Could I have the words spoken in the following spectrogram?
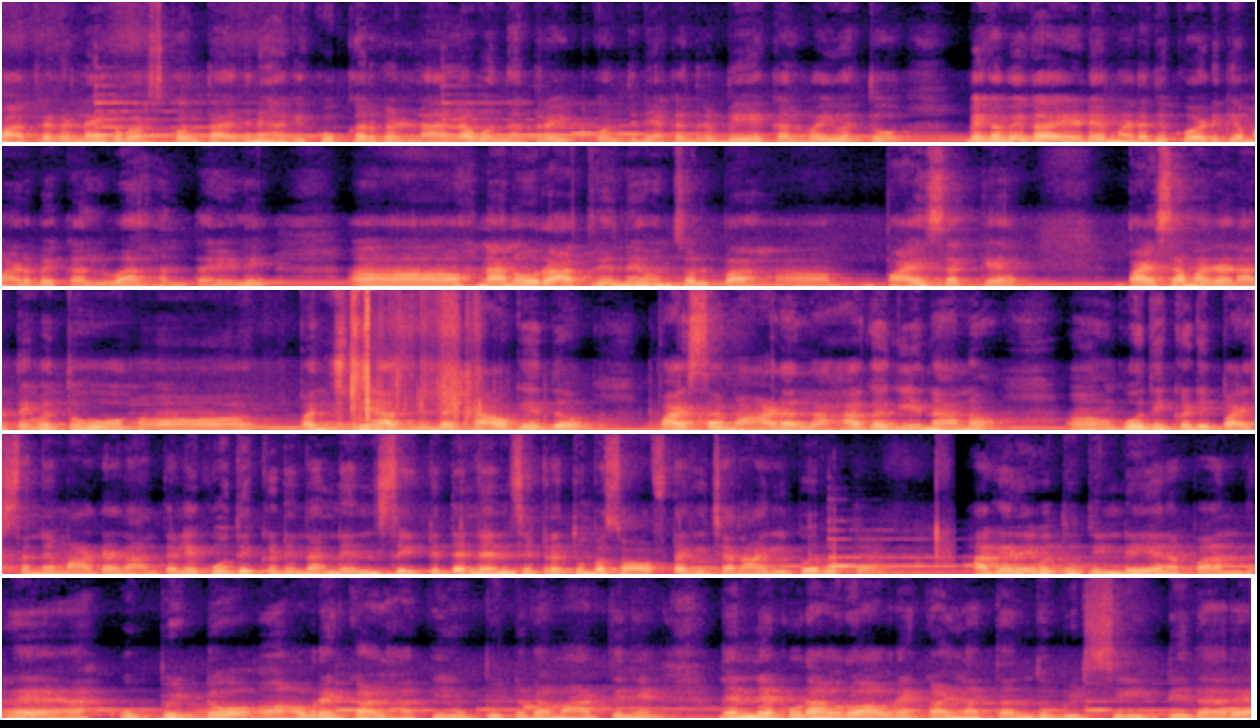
ಪಾತ್ರೆಗಳನ್ನ ಈಗ ಬರ್ಸ್ಕೊತಾ ಇದ್ದೀನಿ. ಹಾಗೆ ಕುಕ್ಕರ್ಗಳನ್ನ ಎಲ್ಲ ಒಂದು ಹತ್ರ ಇಟ್ಕೊತೀನಿ. ಯಾಕಂದರೆ ಬೇಕಲ್ವ ಇವತ್ತು? ಬೇಗ ಬೇಗ ಎಡೆ ಮಾಡೋದಕ್ಕೂ ಅಡುಗೆ ಮಾಡಬೇಕಲ್ವ ಅಂತ ಹೇಳಿ. ನಾನು ರಾತ್ರಿಯೇ ಒಂದು ಸ್ವಲ್ಪ ಪಾಯಸಕ್ಕೆ ಪಾಯಸ ಮಾಡೋಣ ಅಂತ ಇವತ್ತು ಪಂಚಮಿ ಆದ್ದರಿಂದ ಶಾವ್ಗೆದು ಪಾಯಸ ಮಾಡಲ್ಲ. ಹಾಗಾಗಿ ನಾನು ಗೋಧಿ ಕಡಿ ಪಾಯಸನೇ ಮಾಡೋಣ ಅಂತೇಳಿ ಗೋಧಿ ಕಡಿನ ನೆನೆಸಿ ಇಟ್ಟಿದ್ದೆ ನೆನೆಸಿಟ್ರೆ ತುಂಬ ಸಾಫ್ಟಾಗಿ ಚೆನ್ನಾಗಿ ಬರುತ್ತೆ. ಹಾಗೆಯೇ ಇವತ್ತು ತಿಂಡಿ ಏನಪ್ಪ ಅಂದರೆ ಉಪ್ಪಿಟ್ಟು ಅವರೆಕಾಳು ಹಾಕಿ ಉಪ್ಪಿಟ್ಟನ್ನ ಮಾಡ್ತೀನಿ. ನೆನ್ನೆ ಕೂಡ ಅವರು ಅವರೆಕಾಳನ್ನ ತಂದು ಬಿಡಿಸಿ ಇಟ್ಟಿದ್ದಾರೆ.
